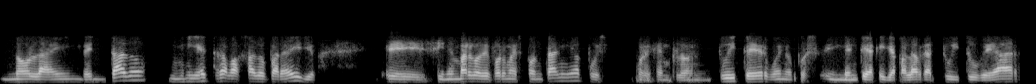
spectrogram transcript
no la he inventado ni he trabajado para ello. Eh, sin embargo, de forma espontánea, pues, por ejemplo, en Twitter, bueno, pues inventé aquella palabra tuitubear,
